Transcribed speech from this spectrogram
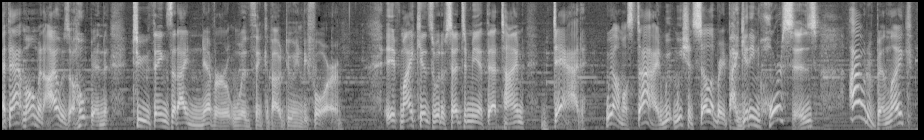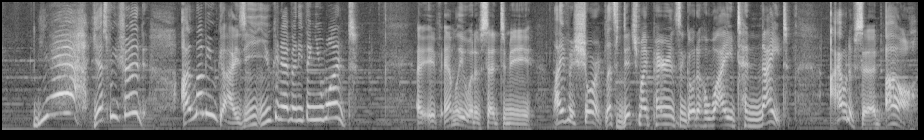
At that moment, I was open to things that I never would think about doing before. If my kids would have said to me at that time, Dad, we almost died, we, we should celebrate by getting horses, I would have been like, Yeah, yes, we should. I love you guys. You can have anything you want. If Emily would have said to me, Life is short, let's ditch my parents and go to Hawaii tonight, I would have said, Oh,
